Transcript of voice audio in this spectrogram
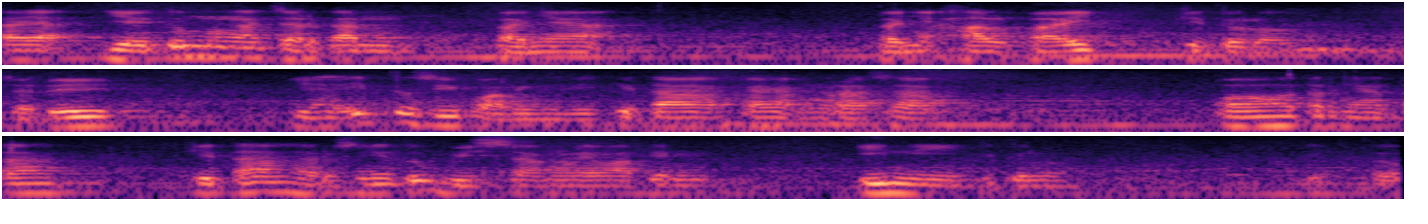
kayak dia itu mengajarkan banyak banyak hal baik gitu loh jadi ya itu sih paling kita kayak ngerasa oh ternyata kita harusnya tuh bisa ngelewatin ini gitu loh. Gitu.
